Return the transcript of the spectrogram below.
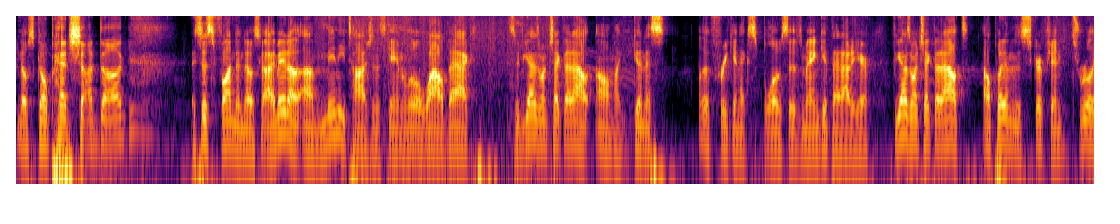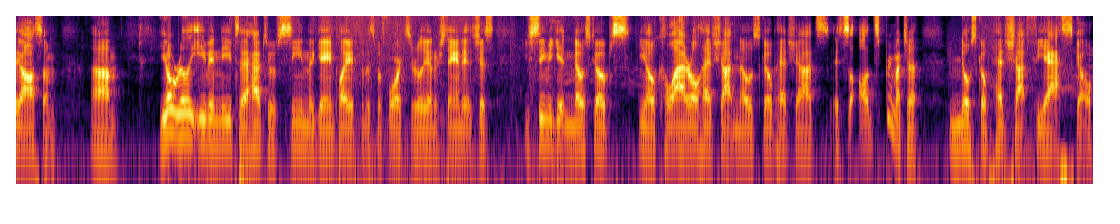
No scope headshot, dog. It's just fun to no scope. I made a, a minitage in this game a little while back. So if you guys want to check that out, oh my goodness. The freaking explosives, man. Get that out of here. If you guys want to check that out, I'll put it in the description. It's really awesome. Um, you don't really even need to have to have seen the gameplay for this before to really understand it. It's just you see me getting no scopes, you know, collateral headshot, no scope headshots. It's all, it's pretty much a no scope headshot fiasco.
